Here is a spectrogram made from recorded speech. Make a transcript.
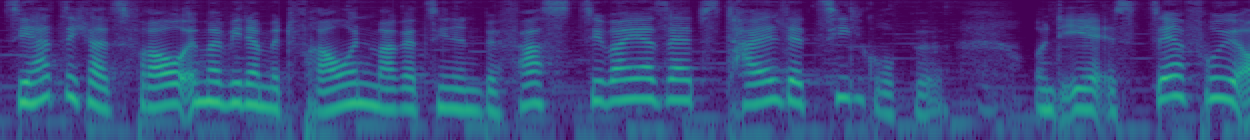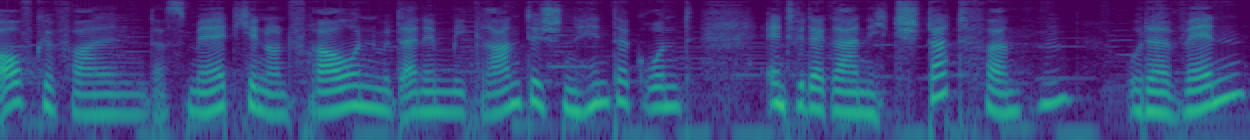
Sie hat sich als Frau immer wieder mit Frauenmagazinen befasst. Sie war ja selbst Teil der Zielgruppe. Und ihr ist sehr früh aufgefallen, dass Mädchen und Frauen mit einem migrantischen Hintergrund entweder gar nicht stattfanden oder wenn,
